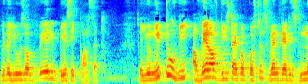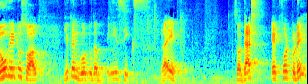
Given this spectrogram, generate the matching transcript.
with the use of very basic concept. So you need to be aware of these type of questions when there is no way to solve, you can go to the basics, right? So that's it for today.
